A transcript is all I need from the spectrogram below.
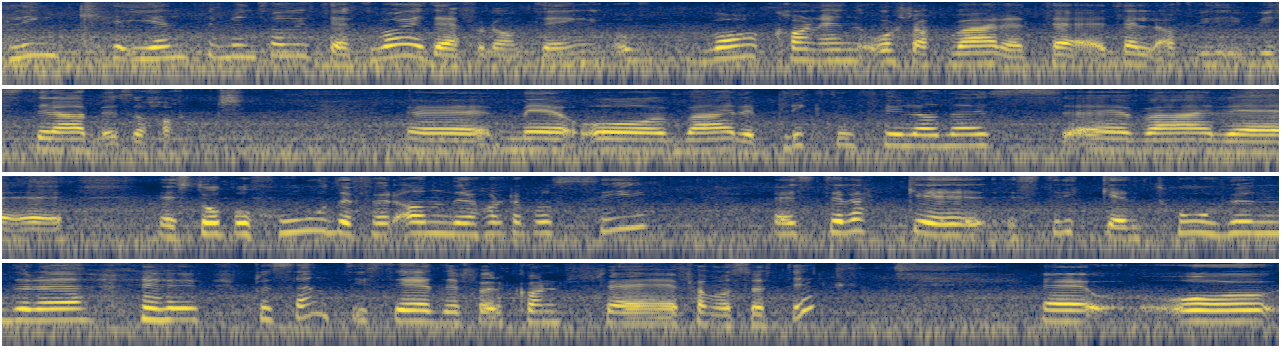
Flink jentementalitet, hva er det for noen ting? Og hva kan en årsak være til, til at vi, vi streber så hardt Eh, med å være pliktoppfyllende, eh, være, eh, stå på hodet for andre, holdt jeg på å si. Strekke strikken 200 i stedet for kanskje 75 Og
